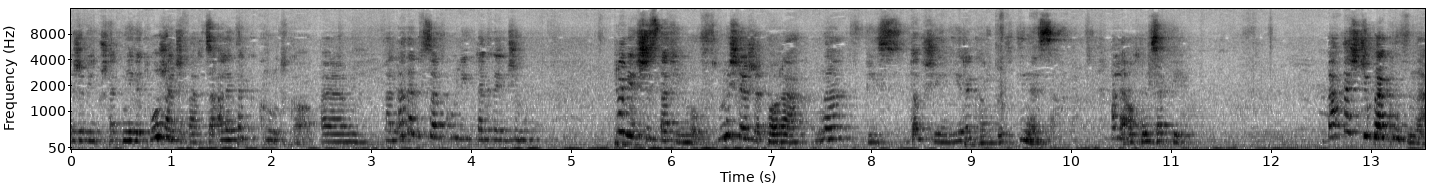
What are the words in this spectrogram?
żeby już tak nie wydłużać bardzo, ale tak krótko. Pan Adam Kulik nakręcił prawie 300 filmów. Myślę, że pora na wpis do Księgi Rekordów Guinnessa. Ale o tym za chwilę. Beata Ściubakówna,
